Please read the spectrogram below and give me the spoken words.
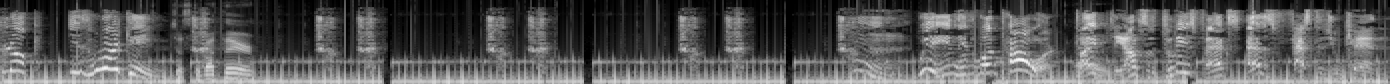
Look, it's working. just about there Hmm, we need more power. Type the answers to these facts as fast as you can.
